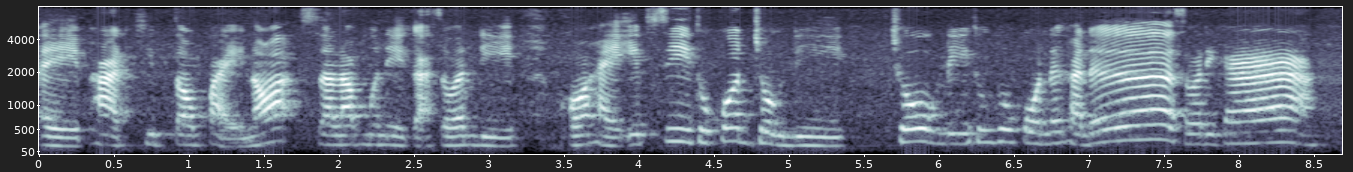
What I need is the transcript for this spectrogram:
ไอ้พลาดคลิปต่อไปเนาะสำหรับมื้อนี้ก็สวัสดี ขอให้ FC ทุกคนโชคดี โชคดีทุกๆคนเด้อค่ะเด้อสวัสดีค่ะ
